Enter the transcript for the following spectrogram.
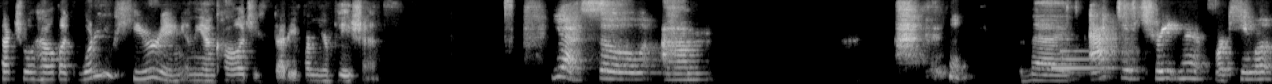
sexual health? Like, what are you hearing in the oncology study from your patients? Yeah, so um, the active treatment for chemo,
